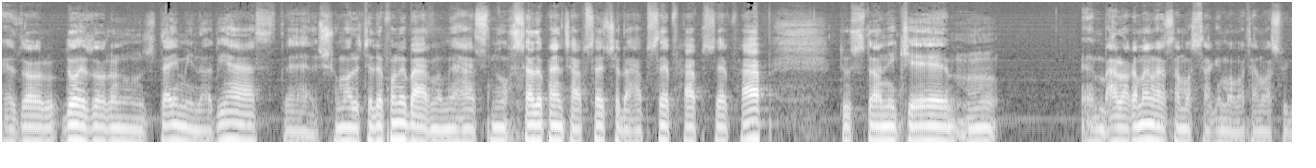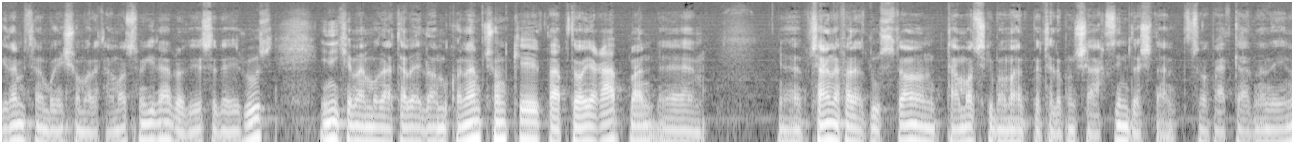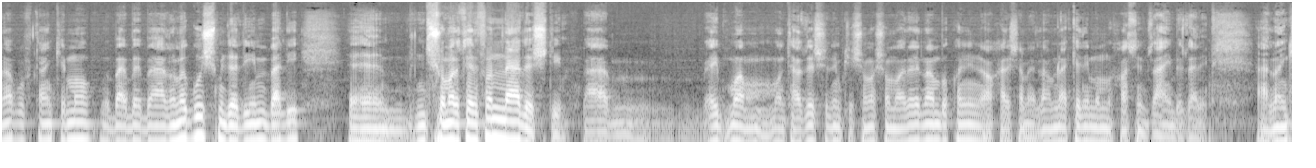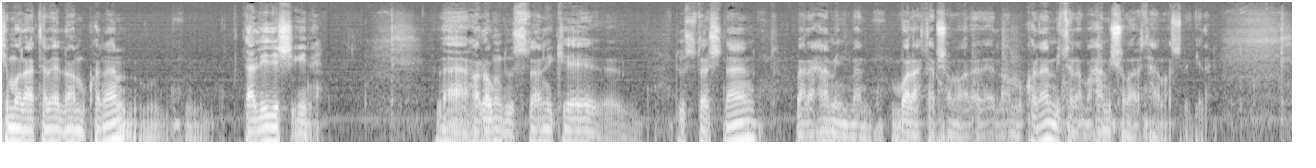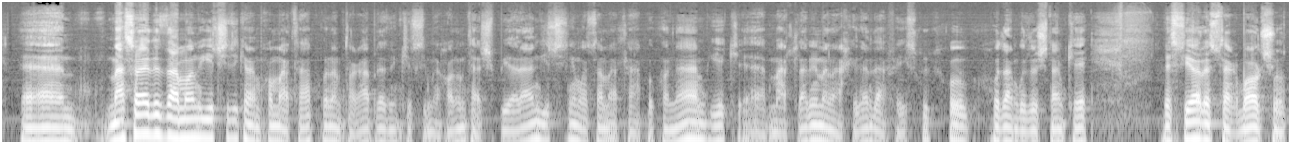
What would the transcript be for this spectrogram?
هزار- 2019 میلادی هست. شماره تلفن برنامه هست 905 747 0707 دوستانی که علاقه من هستم مستقیم با ما تماس بگیرم می‌تونم با این شماره تماس می‌گیرم رادیو صدای روز. اینی که من مرتب اعلام می‌کنم چون که رفته های قبل من چند نفر از دوستان تماس که با من به تلفن شخصیم داشتن صحبت کردن اینا گفتن که ما به برنامه گوش می‌دادیم ولی شماره تلفن نداشتیم و ما منتظر شدیم که شما شماره اعلام بکنین آخرش هم اعلام نکردیم و می‌خواستیم زنگ بزنیم. الان که مرتب اعلام می‌کنم دلیلش اینه. و حالا اون دوستانی که دوست داشتن برای همین من مرتب شماره رو اعلام می‌کنم می‌تونم با همین شماره تماس بگیرم. مسائل زمان یه چیزی که من می‌خوام مطرح کنم تا قبل از اینکه سیمه خانم تشریف بیارن یه چیزی که می‌خواستم مطرح بکنم یک مطلبی من اخیرا در فیسبوک خو- خودم گذاشتم که بسیار استقبال شد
